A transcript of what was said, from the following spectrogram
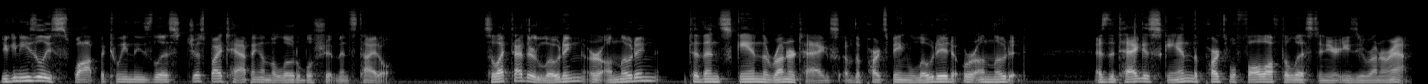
You can easily swap between these lists just by tapping on the loadable shipments title. Select either loading or unloading to then scan the runner tags of the parts being loaded or unloaded. As the tag is scanned, the parts will fall off the list in your EZ-Runner app.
